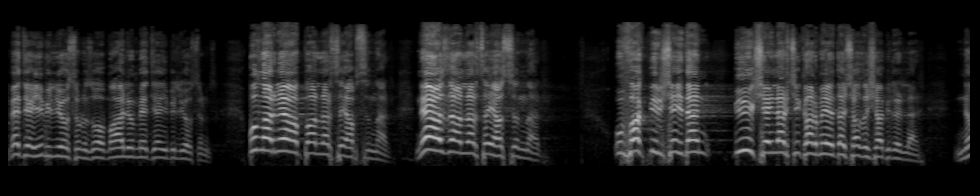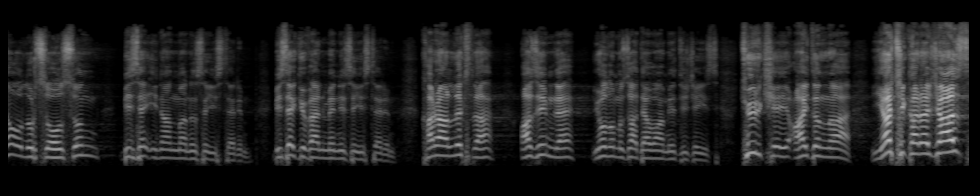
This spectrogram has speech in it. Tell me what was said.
medyayı biliyorsunuz o malum medyayı biliyorsunuz. Bunlar ne yaparlarsa yapsınlar. Ne yazarlarsa yazsınlar. Ufak bir şeyden büyük şeyler çıkarmaya da çalışabilirler. Ne olursa olsun bize inanmanızı isterim. Bize güvenmenizi isterim. Kararlılıkla, azimle yolumuza devam edeceğiz. Türkiye'yi aydınlığa ya çıkaracağız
